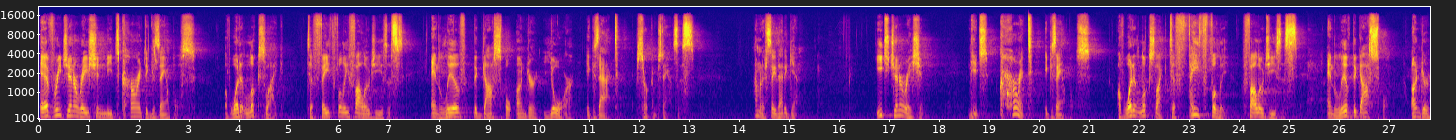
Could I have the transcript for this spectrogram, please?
every generation needs current examples of what it looks like to faithfully follow Jesus and live the gospel under your exact circumstances. I'm going to say that again. Each generation needs current examples of what it looks like to faithfully follow Jesus and live the gospel under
